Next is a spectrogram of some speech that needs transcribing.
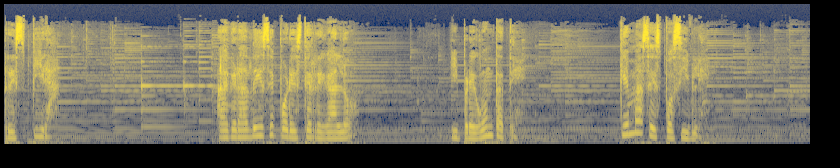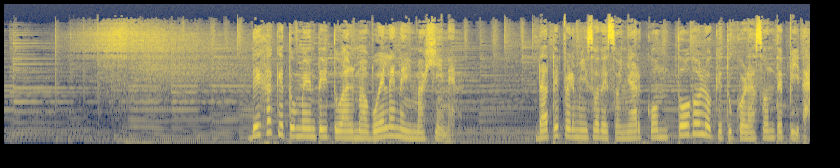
Respira. Agradece por este regalo y pregúntate, ¿qué más es posible? Deja que tu mente y tu alma vuelen e imaginen. Date permiso de soñar con todo lo que tu corazón te pida.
